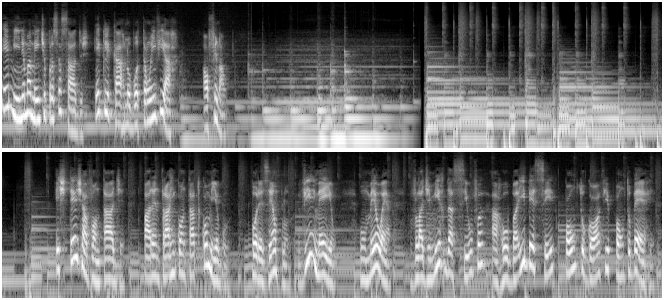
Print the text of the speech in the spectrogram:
e minimamente processados, e clicar no botão enviar ao final. Esteja à vontade para entrar em contato comigo. Por exemplo, via e-mail. O meu é vladimirdasilva@ibc.gov.br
